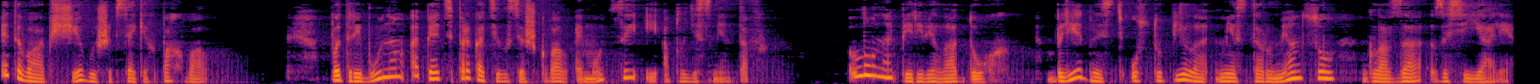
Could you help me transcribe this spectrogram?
это вообще выше всяких похвал. По трибунам опять прокатился шквал эмоций и аплодисментов. Луна перевела дух. Бледность уступила место румянцу, глаза засияли.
